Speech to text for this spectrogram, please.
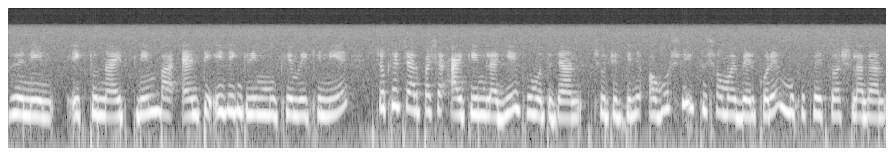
ধুয়ে নিন। একটু নাইট ক্রিম বা অ্যান্টি এজিং ক্রিম মুখে মেখে নিয়ে চোখের চারপাশে আই ক্রিম লাগিয়ে ঘুমোতে যান। ছুটির দিনে অবশ্যই একটু সময় বের করে মুখে ফেস ওয়াশ লাগান।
